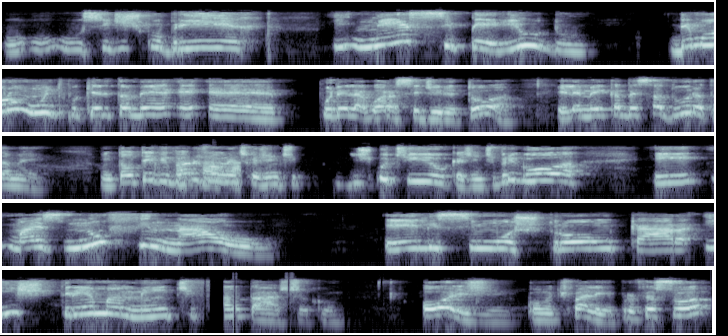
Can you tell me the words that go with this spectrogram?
o, o, o se descobrir. E nesse período, demorou muito, porque ele também é, é, por ele agora ser diretor, ele é meio cabeça dura também. Então teve vários momentos que a gente discutiu, que a gente brigou, e mas no final ele se mostrou um cara extremamente fantástico. Hoje, como eu te falei, professor,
